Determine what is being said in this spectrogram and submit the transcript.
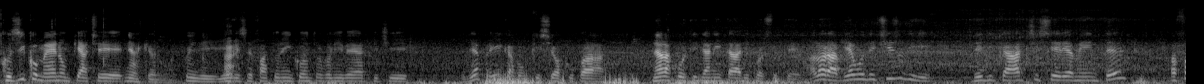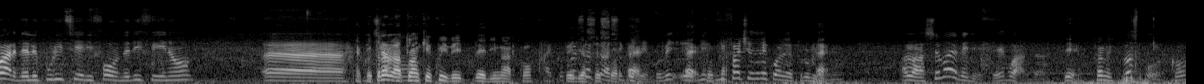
così com'è non piace neanche a noi. Quindi ieri ah. si è fatto un incontro con i vertici di Aprica, con chi si occupa nella quotidianità di questo tema. Allora abbiamo deciso di dedicarci seriamente a fare delle pulizie di fondo e di fino eh, ecco, diciamo... tra l'altro anche qui vedi Marco? Ecco, vedi assessore. Ecco, vi, ecco, vi, vi, faccio vedere qual è il problema. Eh. Allora, se voi vedete, guarda, sì, fammi... lo sporco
